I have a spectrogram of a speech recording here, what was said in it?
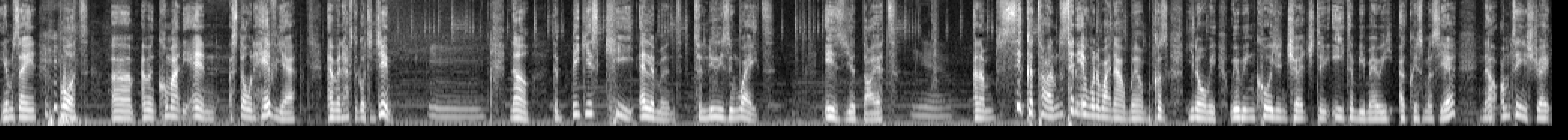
what I'm saying? but um, and then come out the end a stone heavier, and then have to go to gym. Mm, Now, the biggest key element to losing weight is your diet. yeah. And I'm sick of tired. I'm just telling everyone right now, man, because you know we we've been encouraging church to eat and be merry at Christmas. Yeah. Now I'm telling you straight,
